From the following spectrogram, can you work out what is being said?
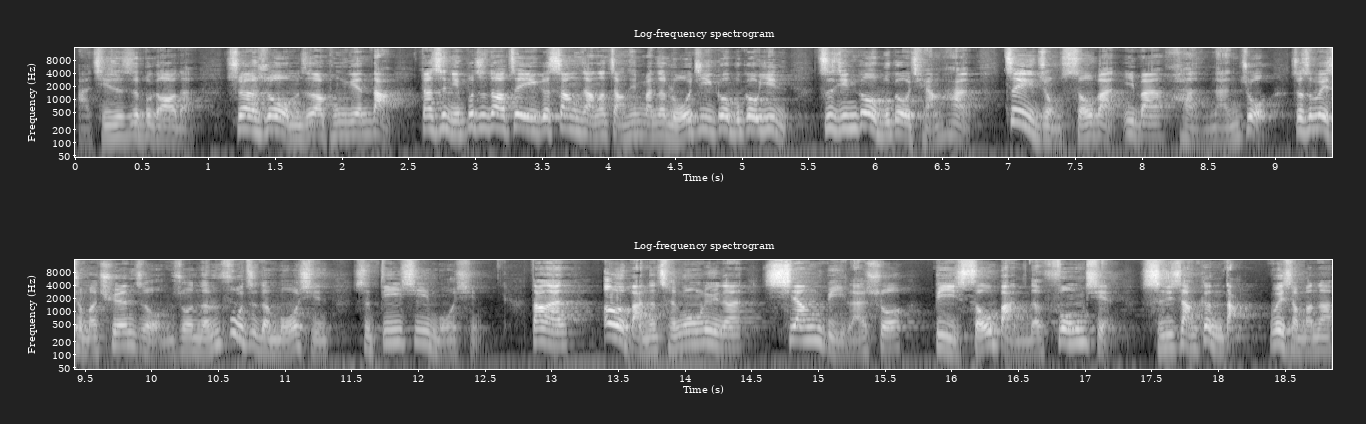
啊，其实是不高的。虽然说我们知道空间大，但是你不知道这一个上涨的涨停板的逻辑够不够硬，资金够不够强悍，这种首板一般很难做。这是为什么？圈子我们说能复制的模型是低吸模型。当然，二板的成功率呢，相比来说，比首板的风险实际上更大。为什么呢？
